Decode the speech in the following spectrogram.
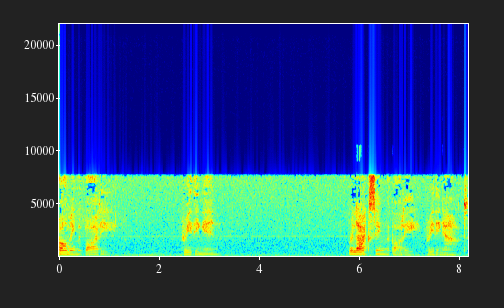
Calming the body, breathing in, relaxing the body, breathing out.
